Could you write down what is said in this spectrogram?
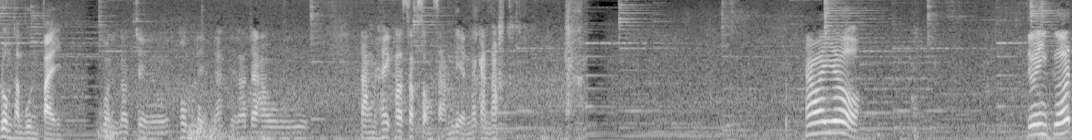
ร่วมทำบุญไป คนเราเจอโฮมเลดนะ เดี๋ยวเราจะเอาตังค์ไปให้เขาสักสองสามเหรียญแล้วกันเนาะ How are you? Doing good?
